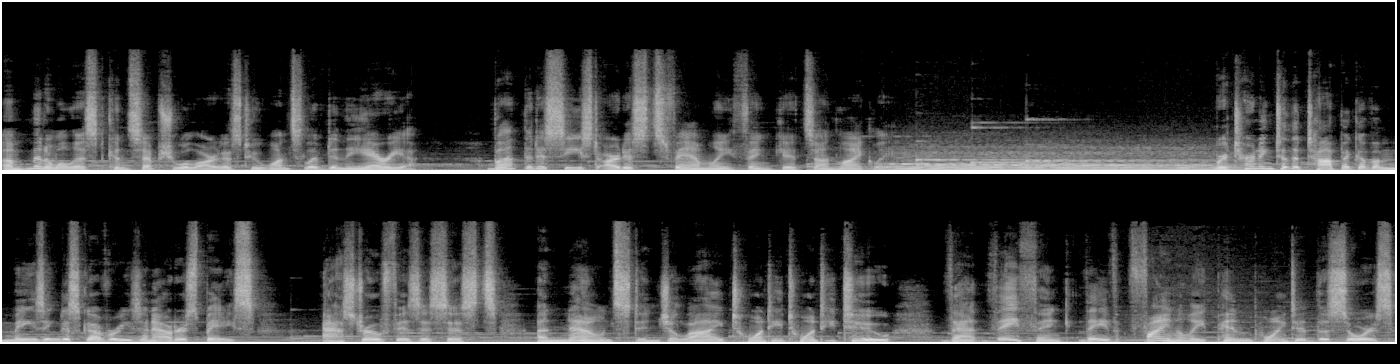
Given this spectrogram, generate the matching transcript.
a minimalist conceptual artist who once lived in the area but the deceased artist's family think it's unlikely. Returning to the topic of amazing discoveries in outer space, astrophysicists announced in July 2022 that they think they've finally pinpointed the source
